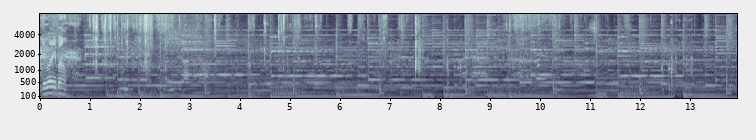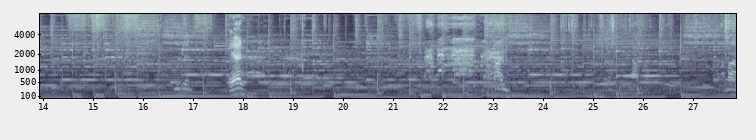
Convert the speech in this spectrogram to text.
Hindi mo na iba. Ayan. Tay. Naman.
